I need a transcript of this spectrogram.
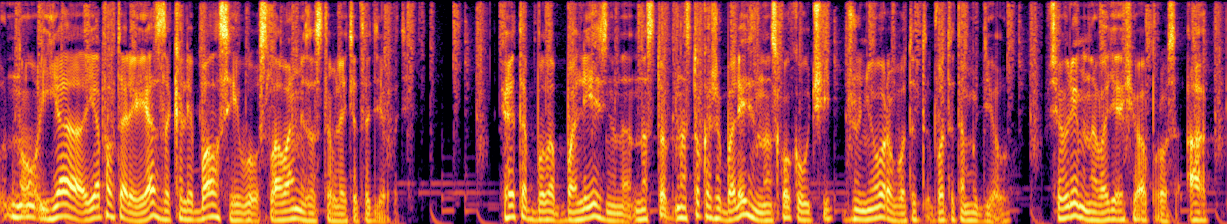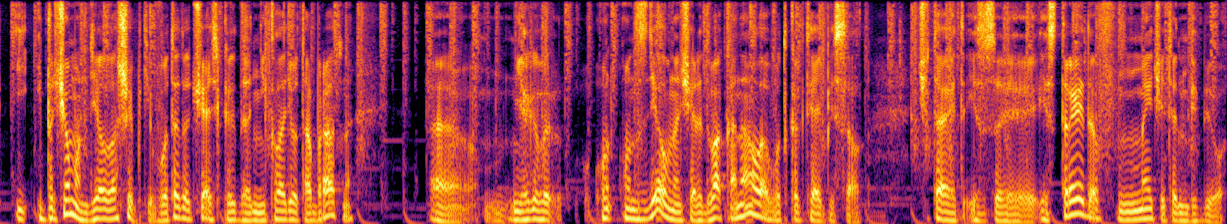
Ну, я, я повторяю, я заколебался его словами заставлять это делать. Это было болезненно, настолько, настолько же болезненно, насколько учить джуниора вот, это, вот этому делу. Все время наводящий вопрос. А, и, и причем он делал ошибки. Вот эту часть, когда не кладет обратно, э, я говорю, он, он сделал вначале два канала, вот как ты описал. Читает из, э, из трейдов, мэчит NBBO.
